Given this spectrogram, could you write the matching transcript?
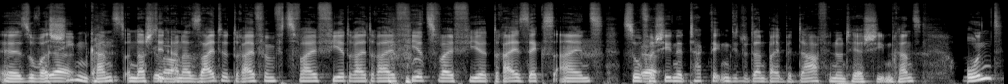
äh, sowas ja. schieben kannst und da steht genau. an der Seite 352, 433, 424, 361, so ja. verschiedene Taktiken, die du dann bei Bedarf hin und her schieben kannst. Und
